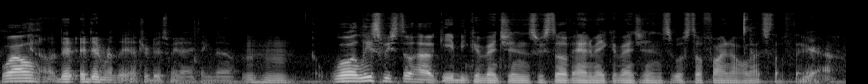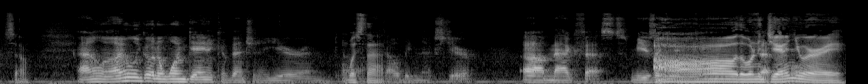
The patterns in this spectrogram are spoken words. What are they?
Well, you know, it, it didn't really introduce me to anything new. hmm Well, at least we still have gaming conventions. We still have anime conventions. We'll still find all that stuff there. Yeah. So I only, I only go to one gaming convention a year, and uh, What's that? That'll be next year. Uh, Magfest, music. oh, the one in festival. January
